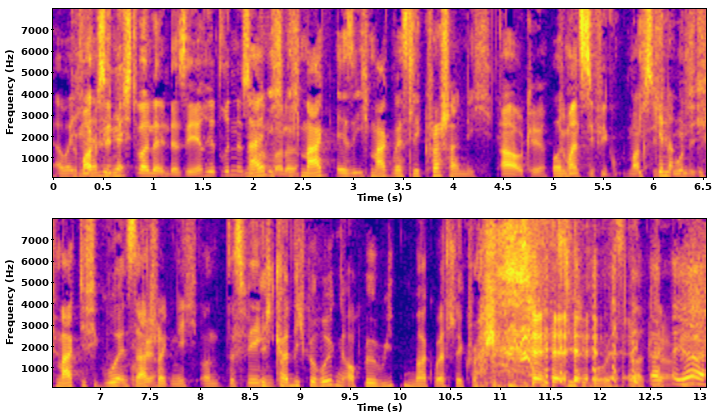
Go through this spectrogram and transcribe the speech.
aber Du ich magst ihn nicht, weil er in der Serie drin ist? Nein, oder ich, weil ich mag, also ich mag Wesley Crusher nicht. Ah, okay. Und du meinst die Figur, magst ich, die genau, Figur ich, nicht? ich mag die Figur in Star Okay. Trek nicht und deswegen. Ich kann dich beruhigen, auch Will Wheaton mag Wesley Crusher. die Figur in Star Trek. Ja. ja,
